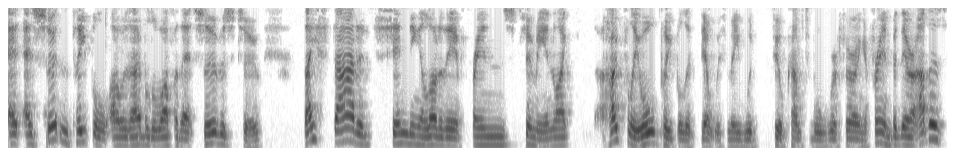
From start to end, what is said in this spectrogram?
as certain people I was able to offer that service to, they started sending a lot of their friends to me, and like hopefully all people that dealt with me would feel comfortable referring a friend, but there are others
